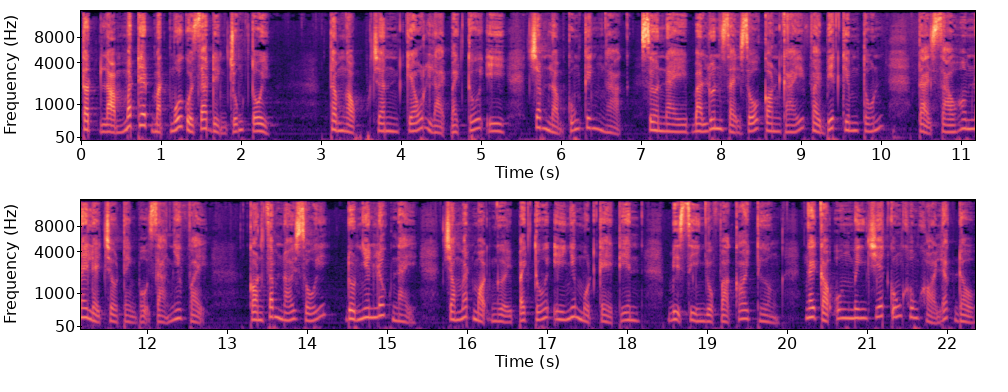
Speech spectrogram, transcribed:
Thật là mất hết mặt mũi của gia đình chúng tôi. Thầm Ngọc Trân kéo lại Bạch Tố Y, chăm lòng cũng kinh ngạc. Giờ này bà luôn dạy dỗ con gái phải biết kiêm tốn. Tại sao hôm nay lại trở thành bộ dáng như vậy? Còn dám nói dối, Đột nhiên lúc này, trong mắt mọi người Bạch Tố Y như một kẻ tiên, bị xì nhục và coi thường. Ngay cả Uông Minh Chiết cũng không khỏi lắc đầu.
